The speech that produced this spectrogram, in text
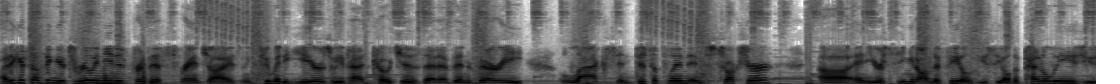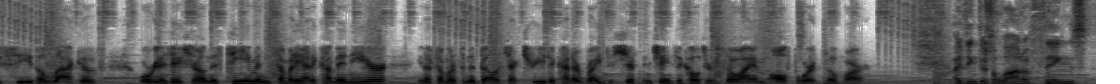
I think it's something that's really needed for this franchise. I mean, too many years we've had coaches that have been very lax in discipline and structure, uh, and you're seeing it on the field. You see all the penalties, you see the lack of organization on this team, and somebody had to come in here, you know, someone from the Belichick tree to kind of right the ship and change the culture. So I am all for it so far. I think there's a lot of things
